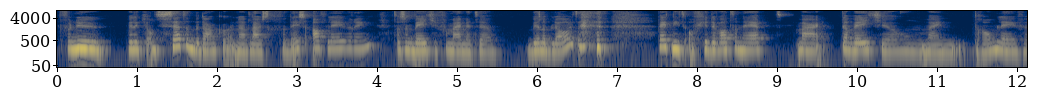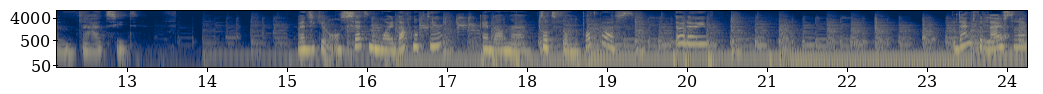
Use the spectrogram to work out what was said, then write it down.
Voor nu wil ik je ontzettend bedanken na het luisteren van deze aflevering. Het was een beetje voor mij met de billen bloot. ik weet niet of je er wat aan hebt, maar dan weet je hoe mijn droomleven eruit ziet. wens ik je een ontzettend mooie dag nog toe. En dan uh, tot de volgende podcast. Doei doei! Bedankt voor het luisteren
